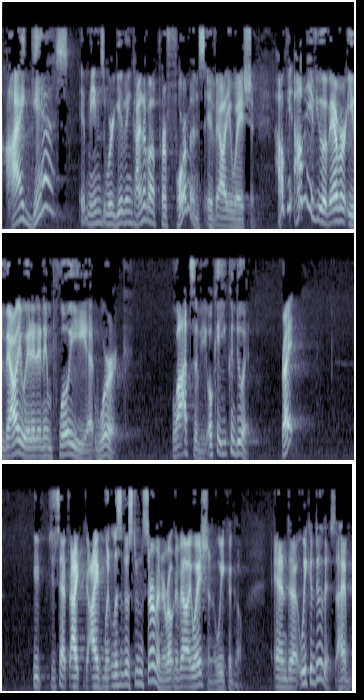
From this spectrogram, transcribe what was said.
I guess it means we're giving kind of a performance evaluation. How, can, how many of you have ever evaluated an employee at work? Lots of you. Okay, you can do it, right? You just have. To, I I went and listened to a student sermon and wrote an evaluation a week ago, and uh, we can do this. I have a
